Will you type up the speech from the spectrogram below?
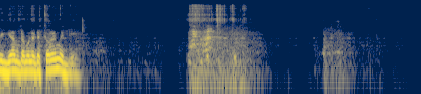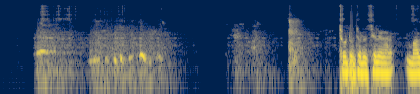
এই গ্রামটা মনে একটা চরের মধ্যে। ছোট ছোট ছেলেরা মাছ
